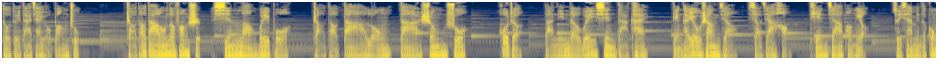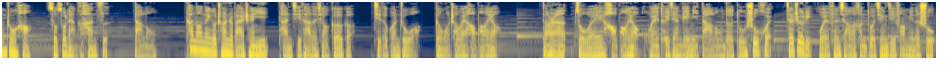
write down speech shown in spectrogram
都对大家有帮助。找到大龙的方式：新浪微博找到大龙大声说，或者把您的微信打开，点开右上角小加号，添加朋友，最下面的公众号搜索两个汉字“大龙”，看到那个穿着白衬衣弹吉他的小哥哥，记得关注我，跟我成为好朋友。当然，作为好朋友，我也推荐给你大龙的读书会。在这里，我也分享了很多经济方面的书，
